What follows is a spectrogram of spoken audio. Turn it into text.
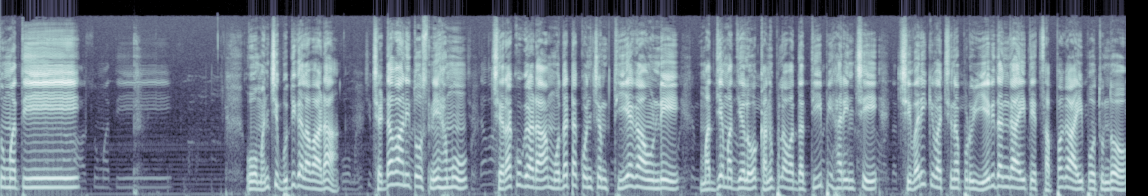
సుమతి. ఓ మంచి బుద్ధి గలవాడా? చెడ్డవానితో స్నేహము చెరకుగడ మొదట కొంచెం తీయగా ఉండి మధ్య మధ్యలో కనుపుల వద్ద తీపి హరించి చివరికి వచ్చినప్పుడు ఏ విధంగా అయితే చప్పగా అయిపోతుందో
